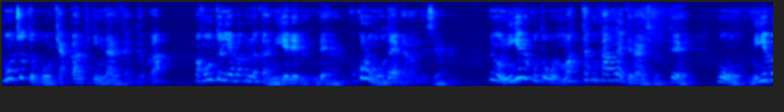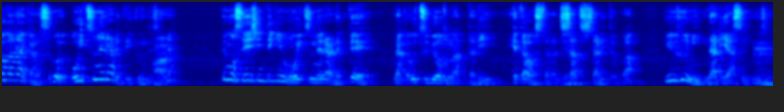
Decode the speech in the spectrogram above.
もうちょっとこう客観的になれたりとか、まあ、本当にやばくなったら逃げれるんで、うん、心も穏やかなんですよ、うん、でも逃げることを全く考えてない人ってもう逃げ場がないからすごい追い詰められていくんですよね、はい、でも精神的にも追い詰められてなんかうつ病になったり下手をしたら自殺したりとかいうふうになりやすいんですよ、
